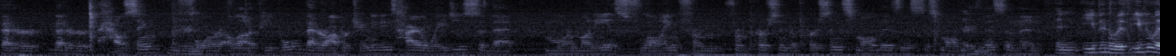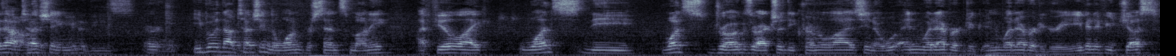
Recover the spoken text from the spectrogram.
better better housing Mhm. for a lot of people, better opportunities, higher wages, so that more money is flowing from from person to person, small business to small Mhm. business, and then And even with even without touching communities or will- even without touching the one percent's money, I feel like once the once drugs are actually decriminalized, you know, in whatever de- in whatever degree, even if you just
